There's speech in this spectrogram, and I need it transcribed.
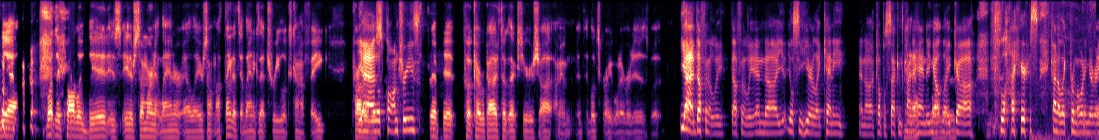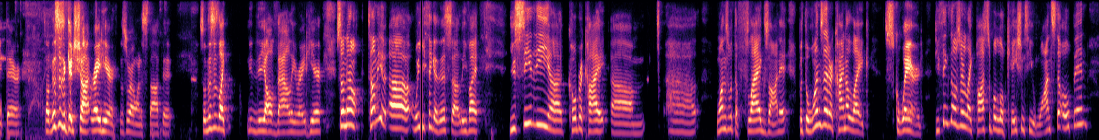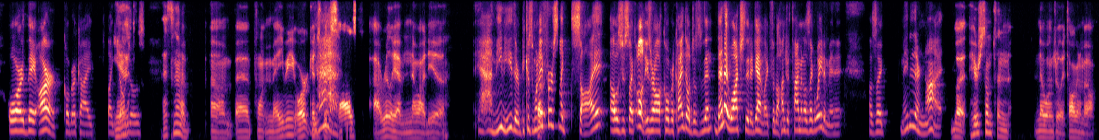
Yeah, what they probably did is either somewhere in Atlanta or LA or something. I think that's Atlanta because that tree looks kind of fake. Probably yeah, those palm trees. stripped it, put Cobra Kai, took the exterior shot. I mean, it, it looks great, whatever it is, but Yeah, definitely, definitely. And uh, you, you'll see here like Kenny in a couple seconds, kind of Yeah, handing out like uh, flyers, kind of like promoting it right there. So this is a good shot right here. This is where I want to stop it. So this is like the All Valley right here. So now tell me uh, what you think of this, uh, Levi. You see the uh, Cobra Kai um, uh, ones with the flags on it, but the ones that are kind of like squared. Do you think those are like possible locations he wants to open, or they are Cobra Kai like Yeah. dojos? that's not a um, bad point, maybe, or it could just be the size. I really have no idea. Yeah, me neither. Because when I first like saw it, I was just like, "Oh, these are all Cobra Kai dojos." Then, then I watched it again, like for the hundredth time, and I was like, "Wait a minute." I was like, "Maybe they're not." But here's something no one's really talking about.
